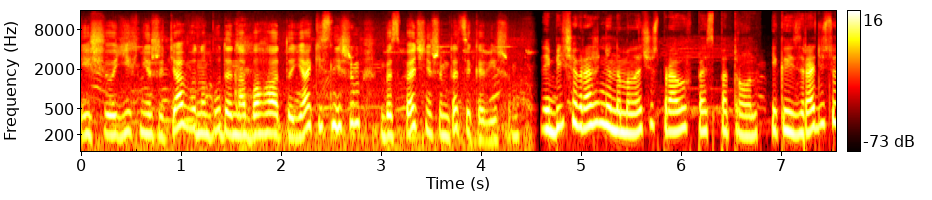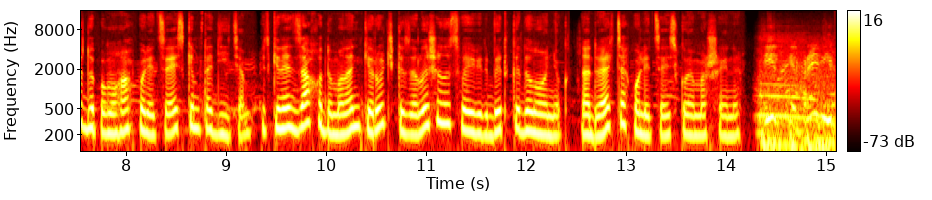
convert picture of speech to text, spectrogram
і що їхнє життя воно буде набагато якіснішим, безпечнішим та цікавішим. Найбільше враження на малечу справив пес патрон, який з радістю допомагав поліцейським та дітям. Під кінець заходу маленькі ручки залишили свої відбитки долоньок на дверцях поліцейської машини. Дітки, привіт!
